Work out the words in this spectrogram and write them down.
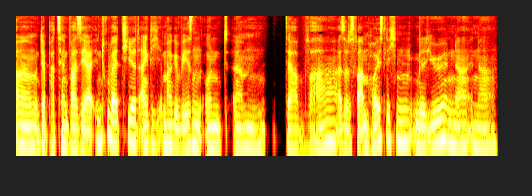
ähm, der Patient war sehr introvertiert eigentlich immer gewesen und ähm, da war, also das war im häuslichen Milieu in einer, in einer,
